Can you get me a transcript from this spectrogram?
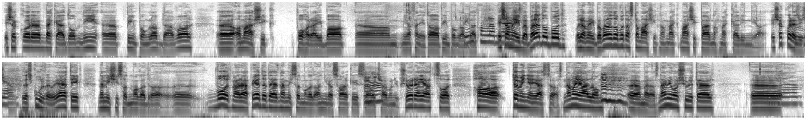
és akkor be kell dobni pingpong labdával a másik poharaiba, ö, mi a fenét, a pingpong labdát. Pingponglabdát. És amelyikbe beledobod, vagy amelyikbe beledobod, azt a másiknak meg, másik párnak meg kell innia. És akkor ez Igen. is, ez egy kurva jó játék, nem is hiszod magadra. Ö, volt már rá példa, de nem hiszod magad annyira szarkészre, Mhm. hogyha mondjuk sörrel játszol. Ha töményen játszol, azt nem ajánlom, ö, mert az nem jól sült el. Ö, Igen.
